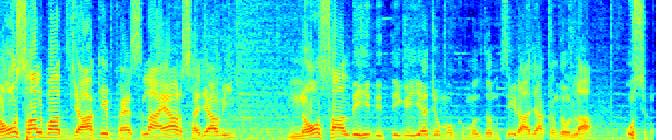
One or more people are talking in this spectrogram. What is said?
9 ਸਾਲ ਬਾਅਦ ਜਾ ਕੇ ਫੈਸਲਾ ਆਇਆ ਔਰ ਸਜ਼ਾ ਵੀ 9 ਸਾਲ ਦੀ ਹੀ ਦਿੱਤੀ ਗਈ ਹੈ, ਜੋ ਮੁੱਖ ਮੁਲਜ਼ਮ ਸੀ ਰਾਜਾ ਕੰਦੋਲਾ, ਉਸ ਨੂੰ।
